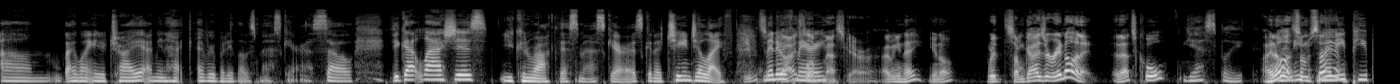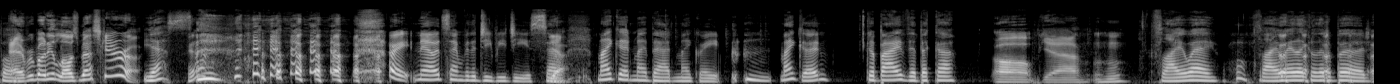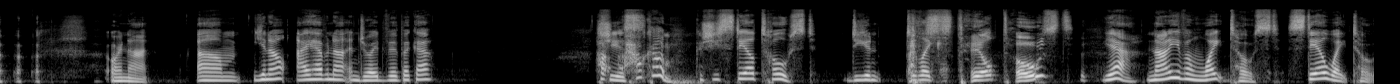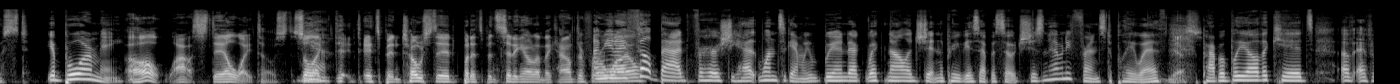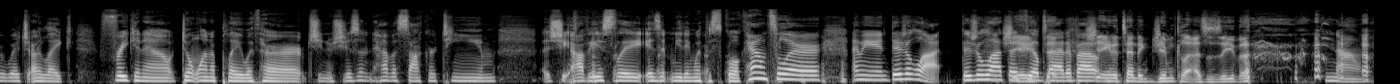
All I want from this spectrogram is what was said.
Um, I want you to try it. I mean, heck, everybody loves mascara. So if you got lashes, you can rock this mascara. It's going to change your life. Even some Minute guys Mary. love mascara. I mean, hey, you know, with some guys are in on it, and that's cool. yes, Blake. I know Many- that's what I'm saying. Many people. Everybody loves mascara. Yes. All right, now it's time for the GBGs. So, Yeah. my good, my bad, my great. my good. Goodbye, Vebeke. Oh yeah. hmm Fly away. Fly away like a little bird. Or not. Um, you know, I have not enjoyed Vebeke. She is How come? because she's stale toast. Do you do you like Stale toast? yeah, not even white toast. Stale white toast. You bore me. Oh wow, stale white toast. So Yeah. like it, it's been toasted, but it's been sitting out on the counter for I mean, while. I felt bad for her. She had once again we we acknowledged it in the previous episode. She doesn't have any friends to play with. Yes. probably all the kids of Eoferwic are like freaking out, don't want to play with her. She, you know, she doesn't have a soccer team. Uh, She obviously isn't meeting with the school counselor. I mean, there's a lot. There's a lot that I feel bad about. She ain't attending gym classes either. No,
